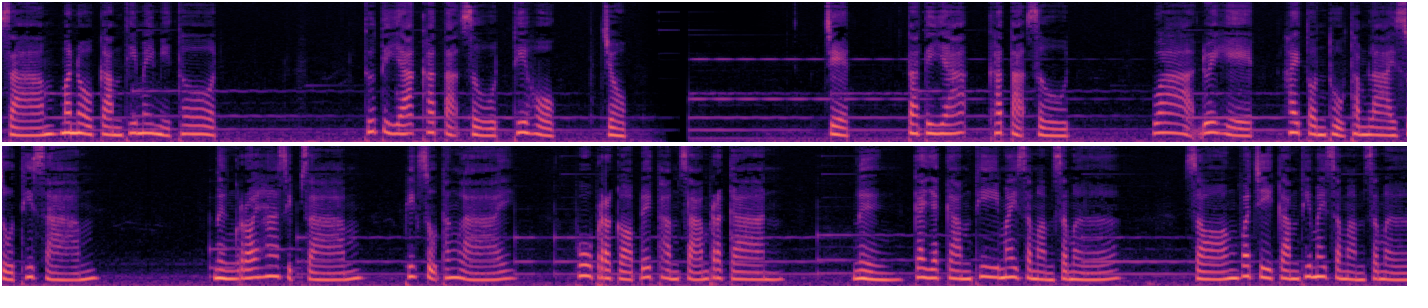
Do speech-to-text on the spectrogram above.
3. มโนกรรมที่ไม่มีโทษ ทุติยคตะสูตรที่หกจบ 7. ตติยคตะสูตร ว่าด้วยเหตุให้ตนถูกทำลายสูตรที่สาม หนึ่งร้อยห้าสิบสามภิกษุทั้งหลาย ผู้ประกอบด้วยธรรมสามประการหนึ่งกายกรรมที่ไม่สม่ำเสมอ 2. วจีกรรมที่ไม่สม่ำเสมอ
